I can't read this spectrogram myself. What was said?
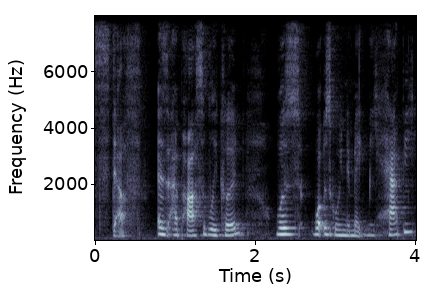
stuff as I possibly could was what was going to make me happy.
